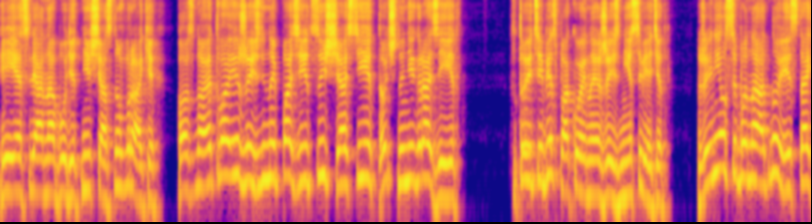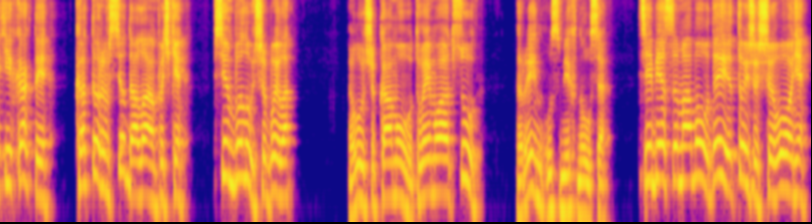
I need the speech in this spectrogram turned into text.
И если она будет несчастна в браке, а зная твоей жизненной позиции, счастье точно не грозит. То и тебе спокойная жизнь не светит. Женился бы на одной из таких, как ты, которым все до лампочки. Всем бы лучше было». «Лучше кому? Твоему отцу?» Рейн усмехнулся. «Тебе самому, да и той же Шионе».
